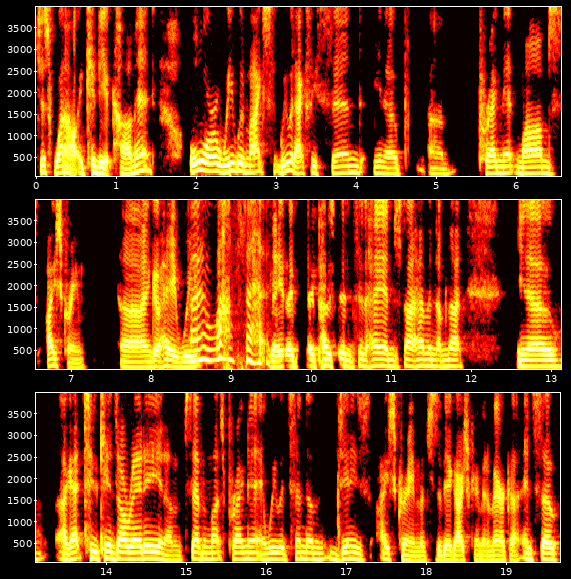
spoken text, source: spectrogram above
just wow. It could be a comment, or we would might we would actually send you know um, pregnant moms ice cream uh, and go, hey, we. I love that. They, they they posted and said, hey, I'm just not having. I'm not. You know, I got two kids already, and I'm seven months pregnant. And we would send them Jeni's ice cream, which is a big ice cream in America. And so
